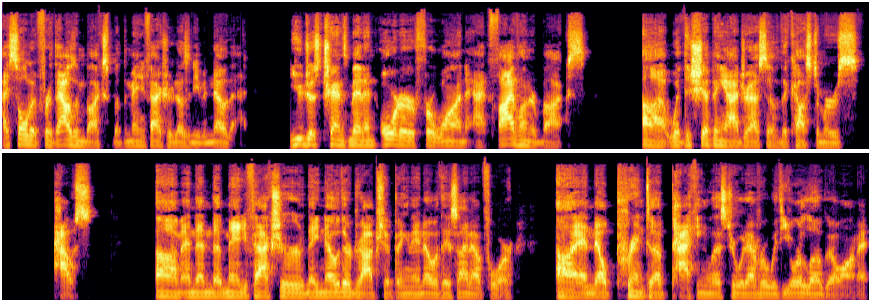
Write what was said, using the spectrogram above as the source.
I sold it for a thousand bucks, but the manufacturer doesn't even know that. You just transmit an order for one at 500 bucks uh, with the shipping address of the customer's house. Um, and then the manufacturer, they know they're drop shipping, they know what they signed up for, uh, and they'll print a packing list or whatever with your logo on it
